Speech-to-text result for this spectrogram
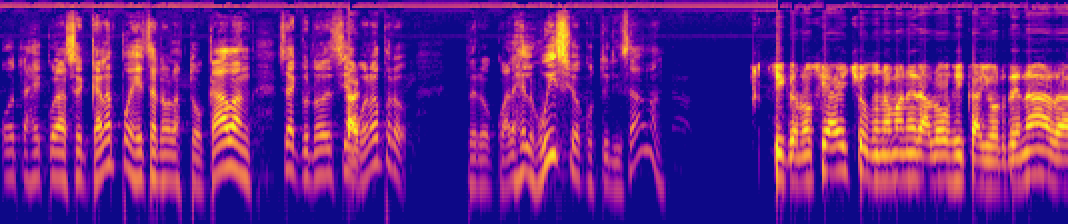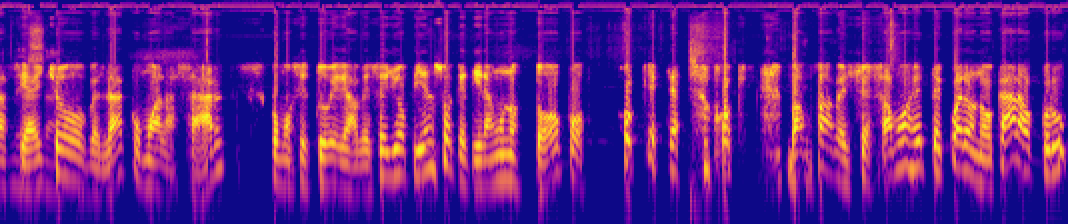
otras escuelas cercanas, pues esas no las tocaban. O sea, que uno decía, bueno, pero pero ¿cuál es el juicio que utilizaban? Sí, que no se ha hecho de una manera lógica y ordenada, se ha hecho, ¿verdad? Como al azar, como si estuviera. A veces yo pienso que tiran unos topos. vamos a ver, cejamos este cuero, no cara o cruz.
